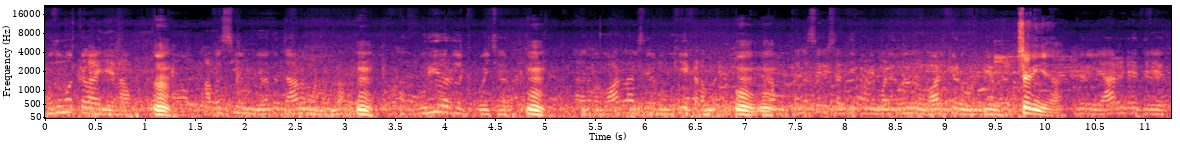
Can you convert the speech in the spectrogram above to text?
பொதுமக்களாகிய நாம் அவசியம் இங்கே வந்து தானம் பண்ணோம்னா அது உரியவர்களுக்கு போய் சேரும் வாழ்நாள் செய்கிற முக்கிய கடமை. தினசரி சந்திக்கக்கூடிய மனிதர்கள் வாழ்க்கையோட உரியவர் சரிங்கய்யா இவர்கள் யாரென்றே தெரியாது.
